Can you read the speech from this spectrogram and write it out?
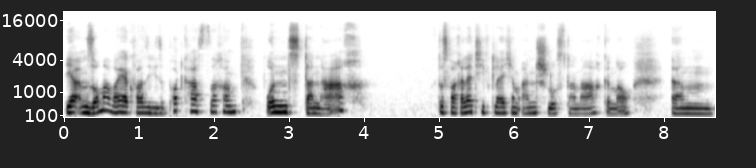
Ja, im Sommer war ja quasi diese Podcast-Sache und danach, das war relativ gleich im Anschluss danach, genau, ähm,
